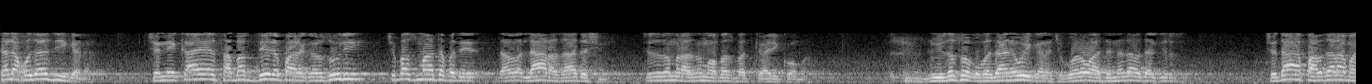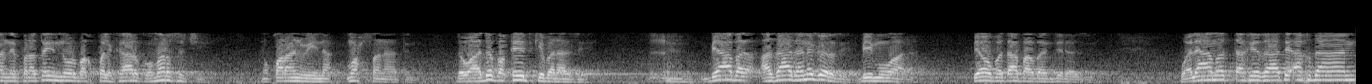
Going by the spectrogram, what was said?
کله خدا دې کنه چې نکای سبب دې لپاره ګرځولي چې بس ما ته پدې دا لار آزاد شي چې زم راځم او بس بدکاری کوم نو یې زه څو غوډانه وای کنه چې ګوره واده نه دا دا ګرځي چې دا پرده را باندې پرته نور بخپل کار کو مرس چی نو قران وینا محصنات د واده په قید کې برازي بیا به آزاد نه ګرځي بے مواره بیا په دا پابند راځي ولا متخذات اخدان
